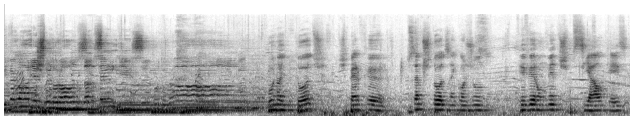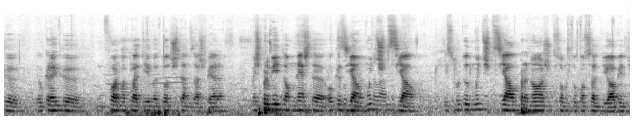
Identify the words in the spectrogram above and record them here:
e da glória esplendorosa de sentir-se Portugal. Boa noite a todos, espero que possamos todos em conjunto viver um momento especial, que é isso que eu creio que de forma coletiva todos estamos à espera. Mas permitam-me nesta ocasião muito especial e sobretudo muito especial para nós que somos do Conselho de Óbidos,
